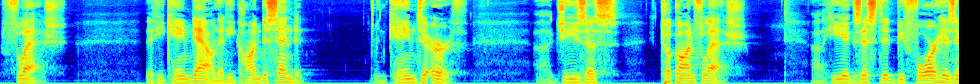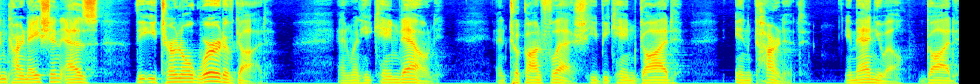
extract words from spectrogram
flesh, that he came down, that he condescended and came to earth. Uh, Jesus took on flesh. Uh, he existed before his incarnation as the eternal Word of God. And when he came down, and took on flesh. He became God incarnate. Emmanuel, God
